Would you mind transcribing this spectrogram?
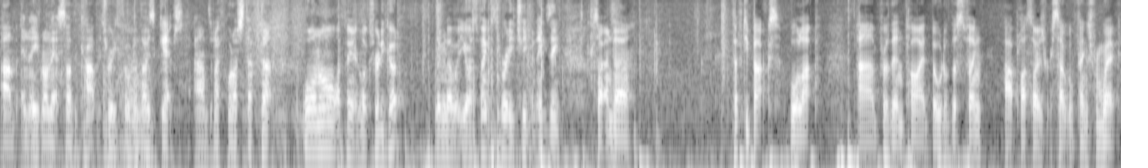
Um, and even on that side the carpet's really filled in those gaps um, that I thought I stuffed up. All in all I think it looks really good. Let me know what you guys think, it's really cheap and easy. So under 50 bucks all up um, for the entire build of this thing, uh, plus those recycled things from work.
